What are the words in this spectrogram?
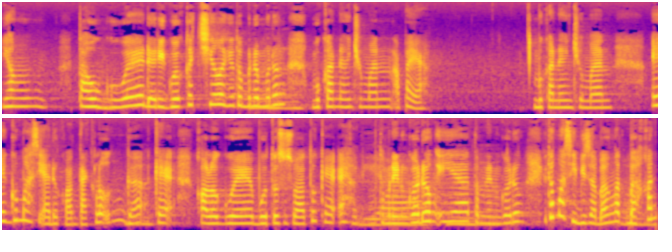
yang tahu gue dari gue kecil gitu bener-bener bukan yang cuman apa ya bukan yang cuman eh gue masih ada kontak lo. Enggak. Kayak kalau gue butuh sesuatu kayak eh dia. temenin gue dong. Iya temenin gue dong. Itu masih bisa banget. Bahkan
